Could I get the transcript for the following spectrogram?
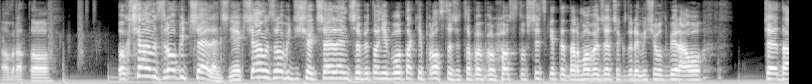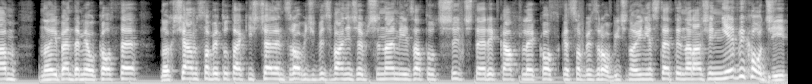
Dobra, to... To chciałem zrobić challenge, nie? Chciałem zrobić dzisiaj challenge, żeby to nie było takie proste, że to po prostu wszystkie te darmowe rzeczy, które mi się uzbierało, sprzedam, no i będę miał kostę. No chciałem sobie tutaj jakiś challenge zrobić, wyzwanie, żeby przynajmniej za tą 3-4 kafle kostkę sobie zrobić. No i niestety na razie nie wychodzi.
